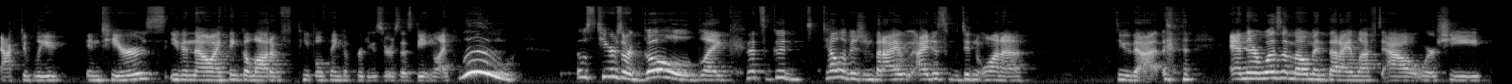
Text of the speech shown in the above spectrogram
actively in tears, even though I think a lot of people think of producers as being like, woo, those tears are gold. Like that's good television. But I, I just didn't want to do that. and there was a moment that I left out where she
